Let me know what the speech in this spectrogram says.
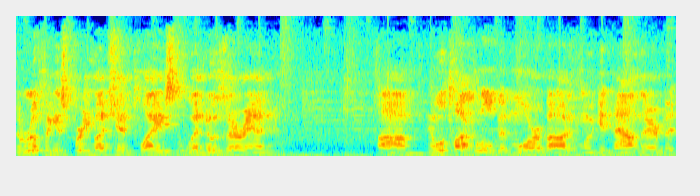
The roofing is pretty much in place. The windows are in. Um, and we'll talk a little bit more about it when we get down there. But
